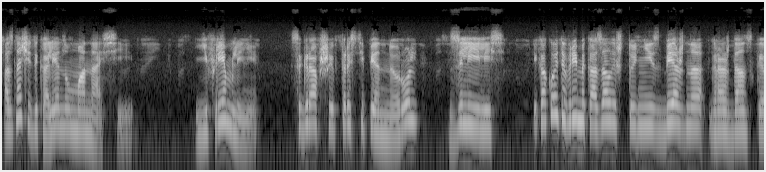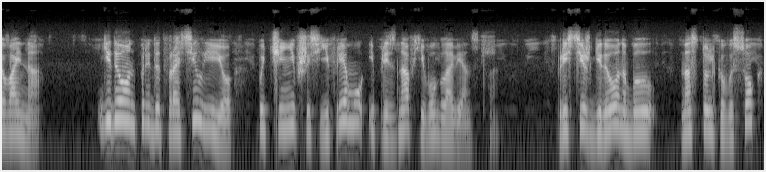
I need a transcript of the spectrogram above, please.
а значит и колену Манасии. Ефремляне, сыгравшие второстепенную роль, злились, и какое-то время казалось, что неизбежна гражданская война. Гидеон предотвратил ее, подчинившись Ефрему и признав его главенство. Престиж Гидеона был настолько высок,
